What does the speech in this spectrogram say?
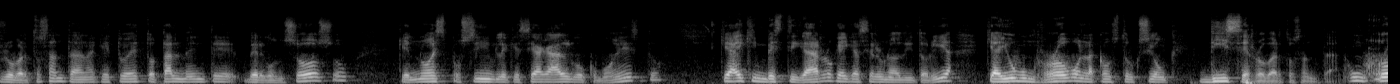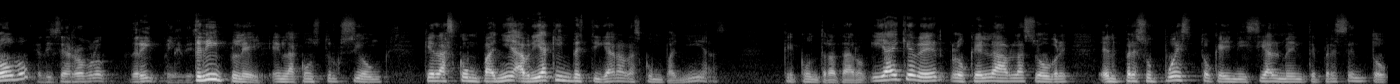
Roberto Santana, que esto es totalmente vergonzoso, que no es posible que se haga algo como esto, que hay que investigarlo, que hay que hacer una auditoría, que ahí hubo un robo en la construcción, dice Roberto Santana. Un robo. Dice robo triple. Triple en la construcción, que las compañías, habría que investigar a las compañías que contrataron. Y hay que ver lo que él habla sobre el presupuesto que inicialmente presentó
